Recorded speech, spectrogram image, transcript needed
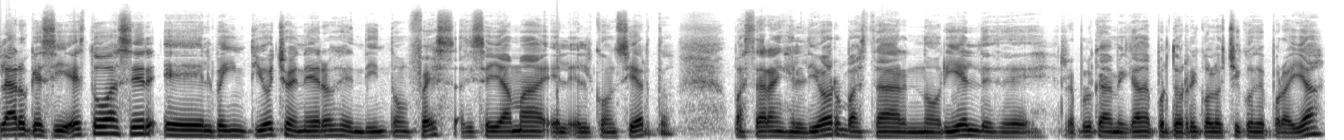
Claro que sí, esto va a ser el 28 de enero en Dinton Fest, así se llama el, concierto. Va a estar Ángel Dior, va a estar Noriel desde República Dominicana Puerto Rico, los chicos de por allá.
